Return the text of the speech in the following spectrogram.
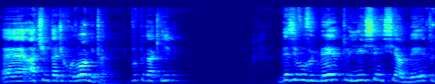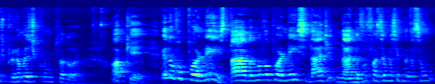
É, atividade econômica, vou pegar aqui desenvolvimento e licenciamento de programas de computador. Ok, eu não vou pôr nem estado, não vou pôr nem cidade, nada. Eu vou fazer uma segmentação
